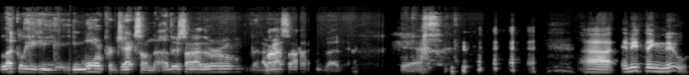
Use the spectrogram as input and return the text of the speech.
luckily he he more projects on the other side of the room than my side. But yeah, uh, anything new?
